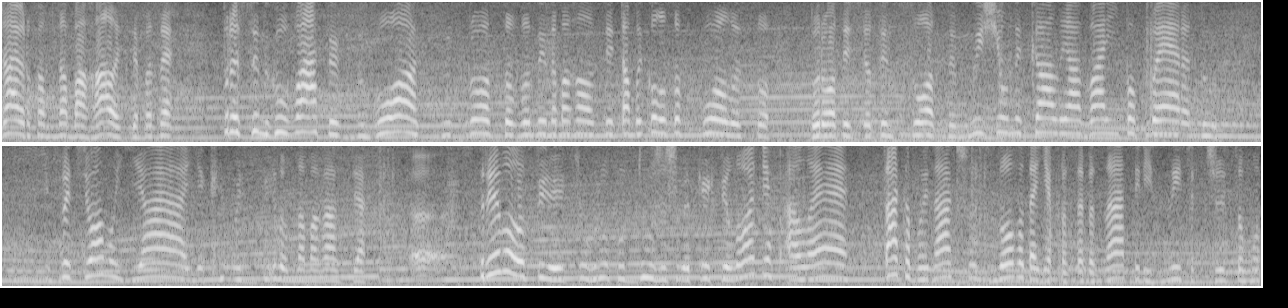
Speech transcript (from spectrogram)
Жайворком намагалися мене пресингувати вдвох. Просто вони намагалися і там і колесо в колесо боротися один з одним. Ми ще уникали аварій попереду. І при цьому я якимось дивом намагався е, стримувати цю групу дуже швидких пілотів, але так або інакше знову дає про себе знати різниця в чистому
